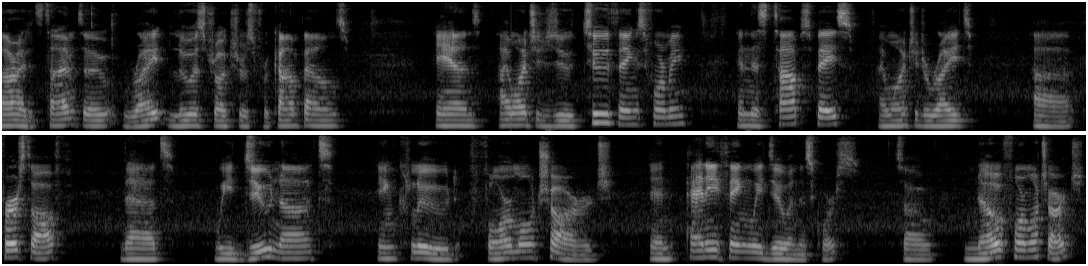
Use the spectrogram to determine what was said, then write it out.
All right, it's time to write Lewis structures for compounds. And I want you to do two things for me. In this top space, I want you to write, uh, first off, that we do not include formal charge in anything we do in this course. So no formal charge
